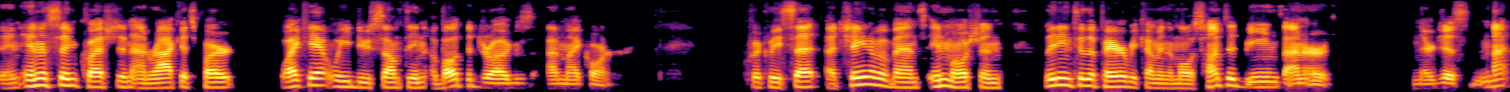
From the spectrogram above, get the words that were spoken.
An innocent question on Rocket's part why can't we do something about the drugs on my corner? Quickly set a chain of events in motion, leading to the pair becoming the most hunted beings on Earth. And they're just not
